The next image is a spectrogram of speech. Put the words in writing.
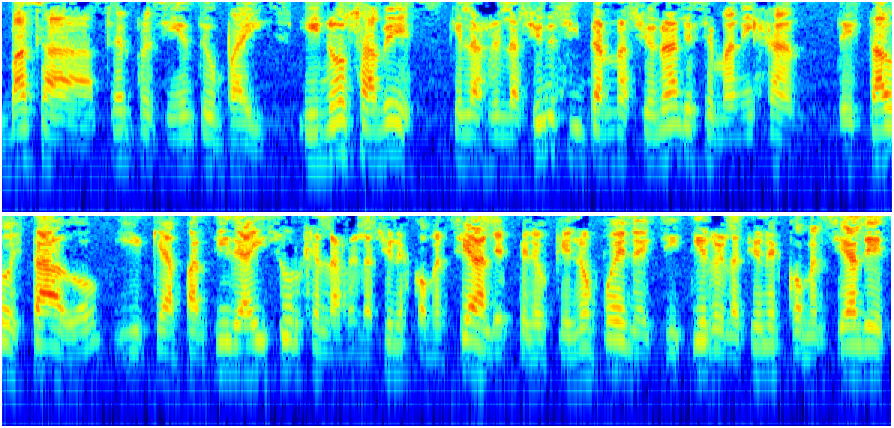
vas a ser presidente de un país y no sabés que las relaciones internacionales se manejan de Estado a Estado y que a partir de ahí surgen las relaciones comerciales, pero que no pueden existir relaciones comerciales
